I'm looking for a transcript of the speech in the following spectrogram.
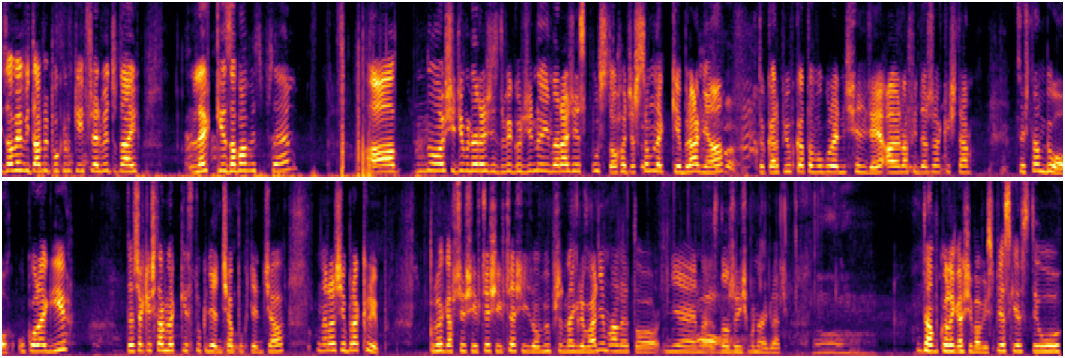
Widzowie, witamy po krótkiej przerwie. Tutaj lekkie zabawy z psem. A no, siedzimy na razie z dwie godziny i na razie jest pusto, chociaż są lekkie brania. To karpiówka to w ogóle nic się nie dzieje, ale na fiderze jakieś tam coś tam było. U kolegi też jakieś tam lekkie stuknięcia, puknięcia. Na razie brak ryb. Kolega wcześniej, wcześniej, wcześniej zrobił przed nagrywaniem, ale to nie zdążyliśmy nagrać. Tam kolega się bawi z pieskiem z tyłu.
